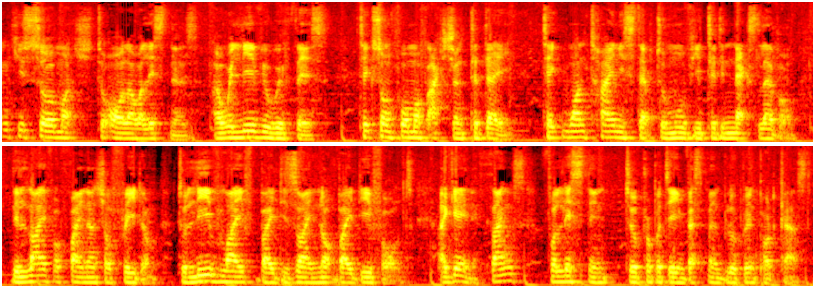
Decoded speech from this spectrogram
Thank you so much to all our listeners. I will leave you with this. Take some form of action today. Take one tiny step to move you to the next level, the life of financial freedom, to live life by design, not by default. Again, thanks for listening to Property Investment Blueprint Podcast.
